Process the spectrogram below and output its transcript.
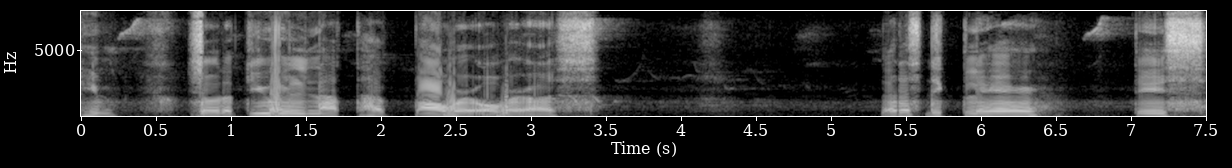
Him so that you will not have power over us. Let us declare this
